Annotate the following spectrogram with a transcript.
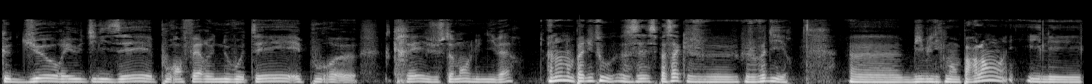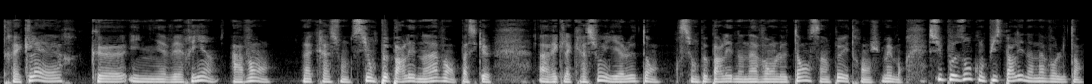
que Dieu aurait utilisée pour en faire une nouveauté et pour créer justement l'univers. Ah non, non, pas du tout. C'est pas ça que je, veux dire. Euh, bibliquement parlant, il est très clair qu'il n'y avait rien avant la création. Si on peut parler d'un avant, parce que avec la création, il y a le temps. Si on peut parler d'un avant le temps, c'est un peu étrange. Mais bon, supposons qu'on puisse parler d'un avant le temps.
